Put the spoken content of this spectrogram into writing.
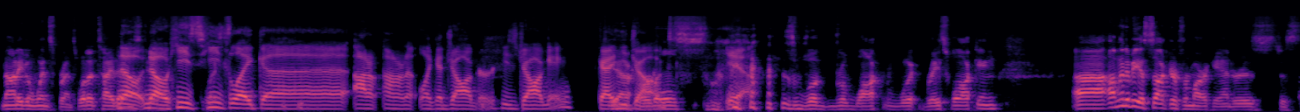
Not even wind sprints. What a tight end. No, no, he's he's like uh, I don't I don't know, like a jogger. He's jogging. Guy, yeah, he jogs. Yeah, walk race walking. Uh, I'm gonna be a sucker for Mark Andrews. Just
